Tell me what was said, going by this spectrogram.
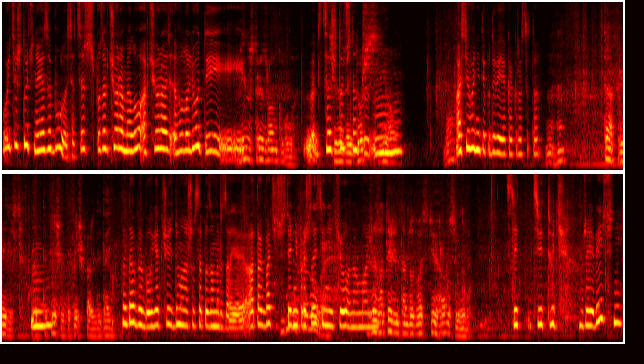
Ой, це ж точно, я забулася. Це ж позавчора мело, а вчора гололюд і. Мінус три зранку було. Це ж цілий точно. дощ ту- з Да? А сьогодні ти подиви, яка красота. Угу. Так, прелість. Мгм. Тепліше, тепліше кожен день. Ну дай би Бог, я щось думала, що все позамерзає. А так бачиш, сьогодні Ну, прийшлися нічого нормально. Вже за тиждень там до 20 градусів буде. Цвіт, цвітуть вже вишні,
